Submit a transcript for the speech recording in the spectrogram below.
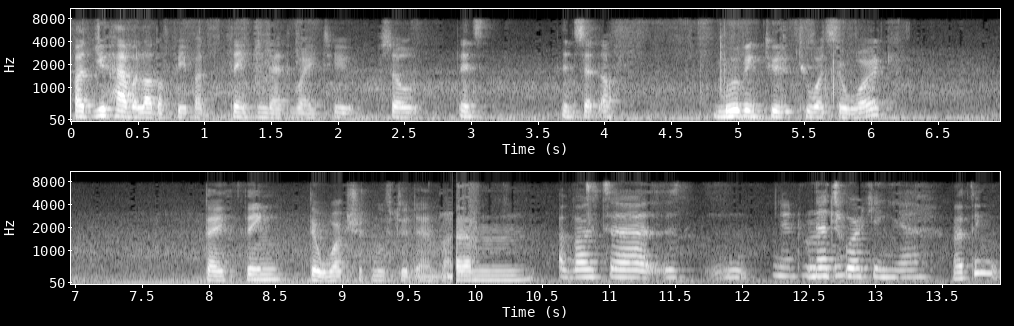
but you have a lot of people thinking that way too so instead of moving to towards the work they think the work should move to them um, About uh, Networking. networking, yeah. I think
